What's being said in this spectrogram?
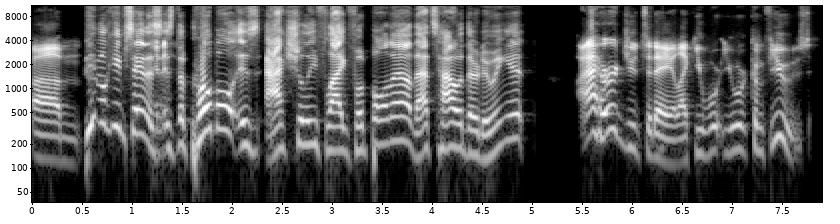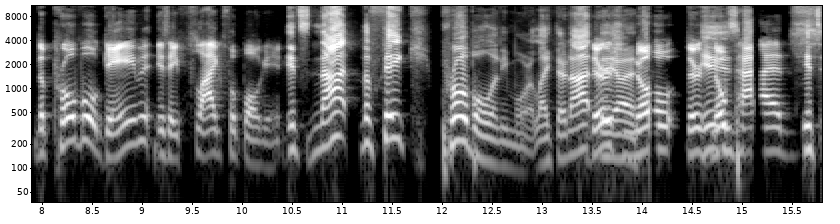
Um, People keep saying this. Is the Pro Bowl is actually flag football now? That's how they're doing it. I heard you today. Like you were you were confused. The Pro Bowl game is a flag football game. It's not the fake Pro Bowl anymore. Like they're not. There's they, uh, no there's is- no pads. It's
